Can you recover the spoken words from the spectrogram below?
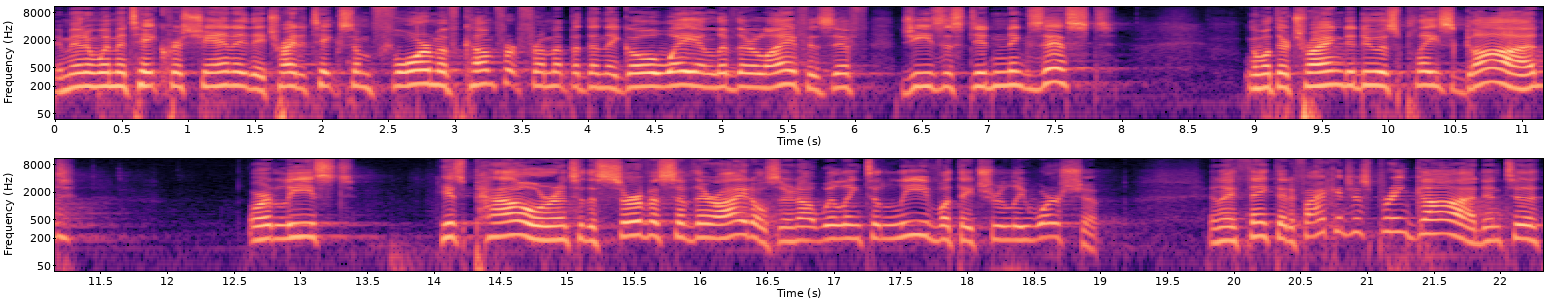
And men and women take Christianity, they try to take some form of comfort from it, but then they go away and live their life as if Jesus didn't exist. And what they're trying to do is place God or at least his power into the service of their idols. They're not willing to leave what they truly worship. And they think that if I can just bring God into,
